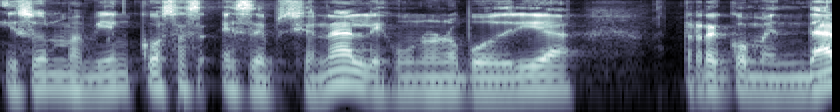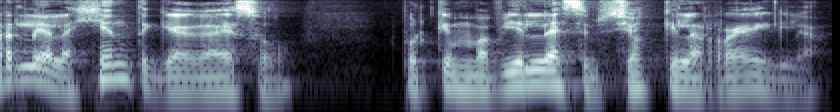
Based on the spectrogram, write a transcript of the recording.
Y son más bien cosas excepcionales. Uno no podría recomendarle a la gente que haga eso porque es más bien la excepción que la regla.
